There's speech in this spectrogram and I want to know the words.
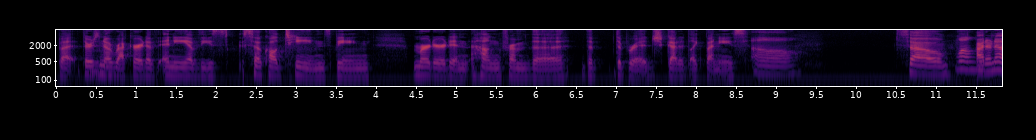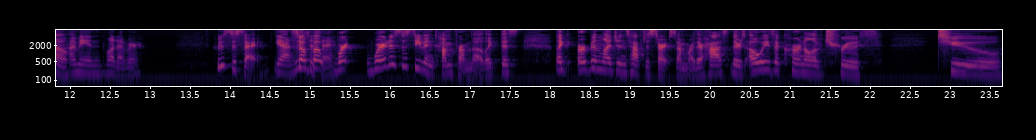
but there's no record of any of these so-called teens being murdered and hung from the the the bridge, gutted like bunnies. Oh, So well, I don't know. I mean, whatever. Who's to say? Yeah, who's so, but say? where where does this even come from though? Like this, like urban legends have to start somewhere. There has there's always a kernel of truth to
